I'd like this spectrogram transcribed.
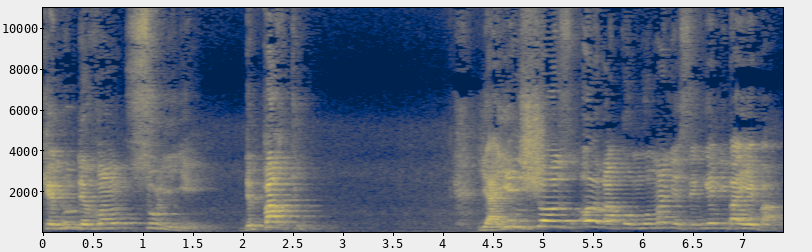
que nous devons souligner de partout il y a une chose oyo bakongomani esengeli bayeba.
